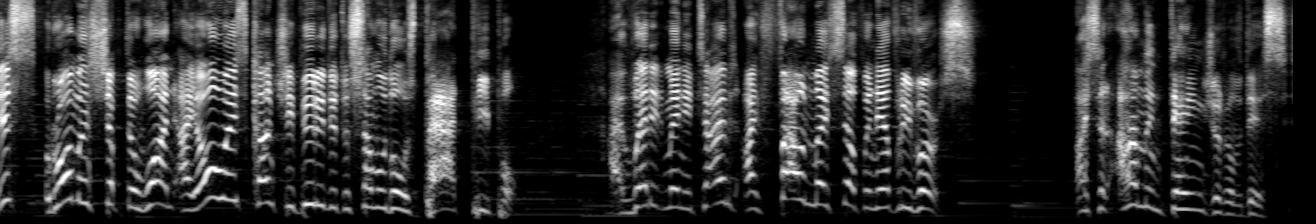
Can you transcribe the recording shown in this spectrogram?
This Romans chapter 1, I always contributed to some of those bad people. I read it many times. I found myself in every verse. I said, I'm in danger of this.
